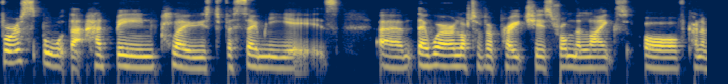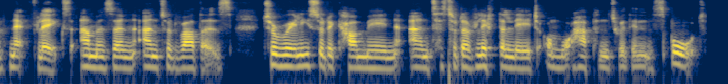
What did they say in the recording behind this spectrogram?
for a sport that had been closed for so many years, um, there were a lot of approaches from the likes of kind of Netflix, Amazon, and sort of others to really sort of come in and to sort of lift the lid on what happens within the sport.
